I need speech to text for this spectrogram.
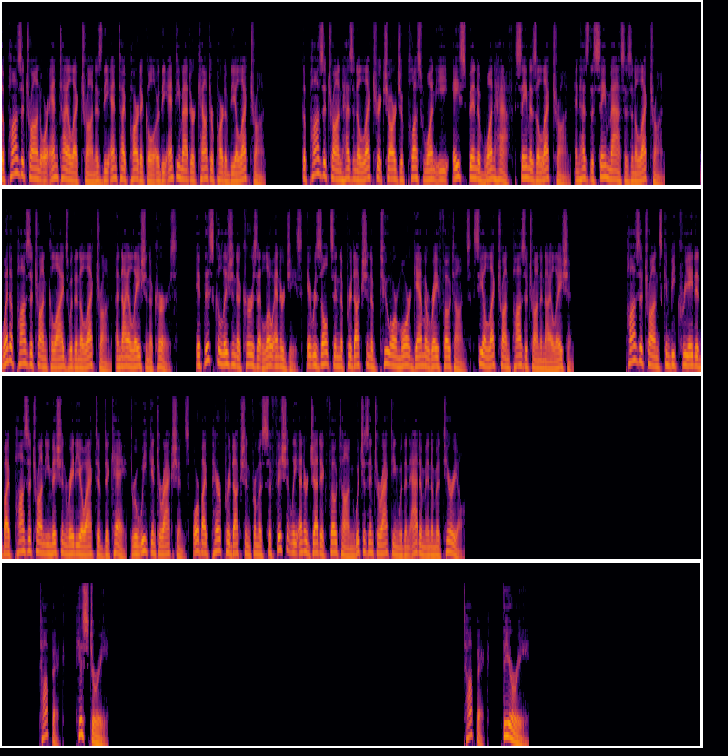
The positron or antielectron is the antiparticle or the antimatter counterpart of the electron. The positron has an electric charge of plus 1 e, a spin of 1 half same as electron, and has the same mass as an electron. When a positron collides with an electron, annihilation occurs. If this collision occurs at low energies, it results in the production of two or more gamma-ray photons see electron-positron annihilation. Positrons can be created by positron emission radioactive decay through weak interactions, or by pair production from a sufficiently energetic photon which is interacting with an atom in a material. History Theory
